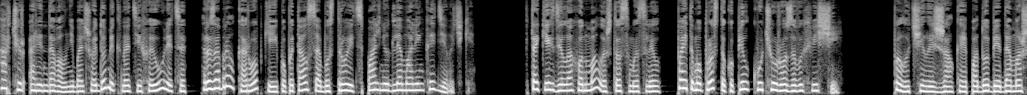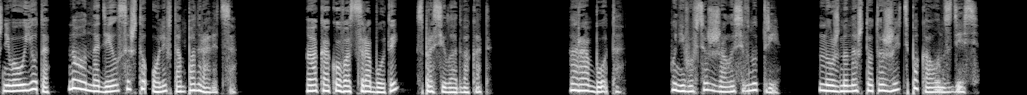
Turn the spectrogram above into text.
Арчер арендовал небольшой домик на тихой улице, разобрал коробки и попытался обустроить спальню для маленькой девочки. В таких делах он мало что смыслил, поэтому просто купил кучу розовых вещей. Получилось жалкое подобие домашнего уюта, но он надеялся, что Олив там понравится. «А как у вас с работой?» — спросила адвокат. «Работа». У него все сжалось внутри. Нужно на что-то жить, пока он здесь.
